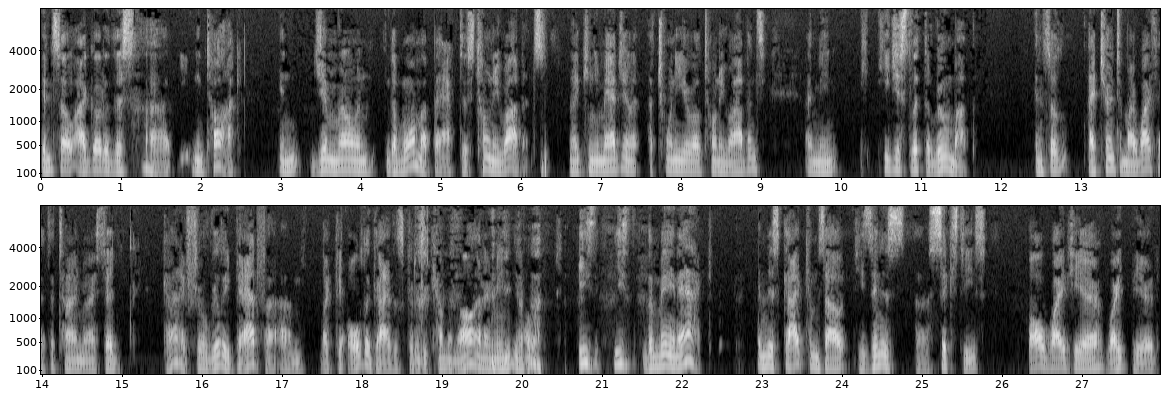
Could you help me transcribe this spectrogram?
And so I go to this uh, evening talk, and Jim Rohn, the warm up act is Tony Robbins. Like, can you imagine a 20 year old Tony Robbins? I mean, he just lit the room up. And so I turned to my wife at the time and I said, God, I feel really bad for um, like the older guy that's going to be coming on. I mean, you know, he's he's the main act, and this guy comes out. He's in his uh, sixties, uh, all white hair, white beard,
